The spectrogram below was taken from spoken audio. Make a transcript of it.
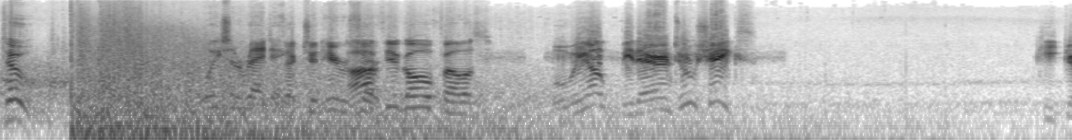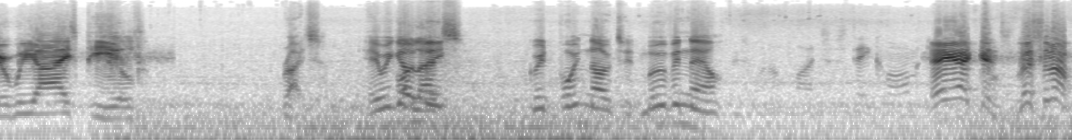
Stand to. Boys are ready. Section here, sir. Off you go, fellas. Moving out. Be there in two shakes. Keep your wee eyes peeled. Right. Here we go, On me. lads. Grid point noted. Moving now. Hey, Atkins, listen up.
